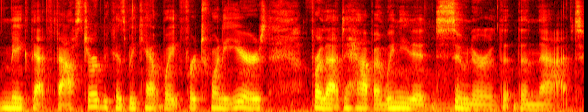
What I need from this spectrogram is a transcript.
make that faster because we can't wait for 20 years for that to happen we need it sooner th- than that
